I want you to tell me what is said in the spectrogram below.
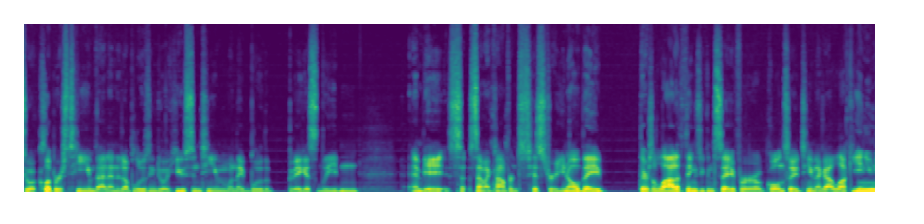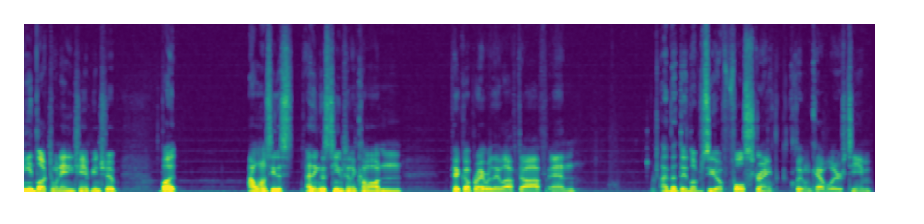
to a Clippers team that ended up losing to a Houston team when they blew the biggest lead in NBA semi-conference history. You know, they there's a lot of things you can say for a Golden State team that got lucky, and you need luck to win any championship. But I want to see this. I think this team's going to come out and pick up right where they left off, and I bet they'd love to see a full strength Cleveland Cavaliers team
